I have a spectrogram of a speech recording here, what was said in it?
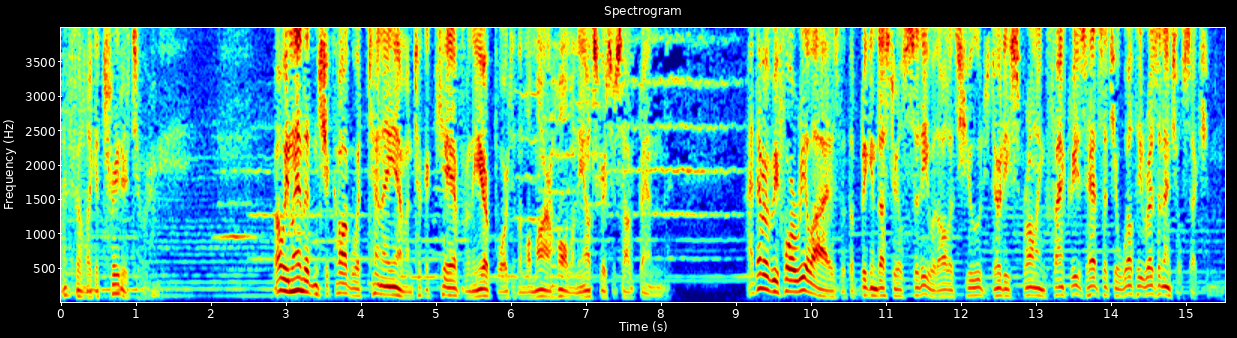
I felt like a traitor to her. Well, we landed in Chicago at 10 a.m. and took a cab from the airport to the Lamarr home on the outskirts of South Bend. I'd never before realized that the big industrial city, with all its huge, dirty, sprawling factories, had such a wealthy residential section.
